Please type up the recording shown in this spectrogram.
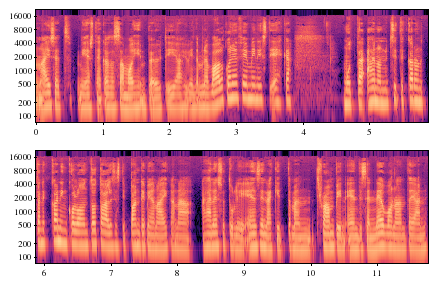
naiset miesten kanssa samoihin pöytiin ja hyvin tämmöinen valkoinen feministi ehkä – mutta hän on nyt sitten kadonnut tänne kaninkoloon totaalisesti pandemian aikana. Hänestä tuli ensinnäkin tämän Trumpin entisen neuvonantajan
